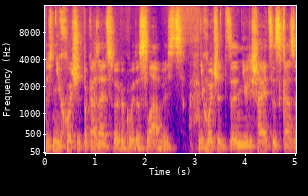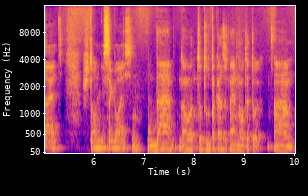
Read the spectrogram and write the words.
То есть не хочет показать свою какую-то слабость, не хочет, не решается сказать, что он не согласен. Да, но вот тут, тут показывает, наверное, вот эту а,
